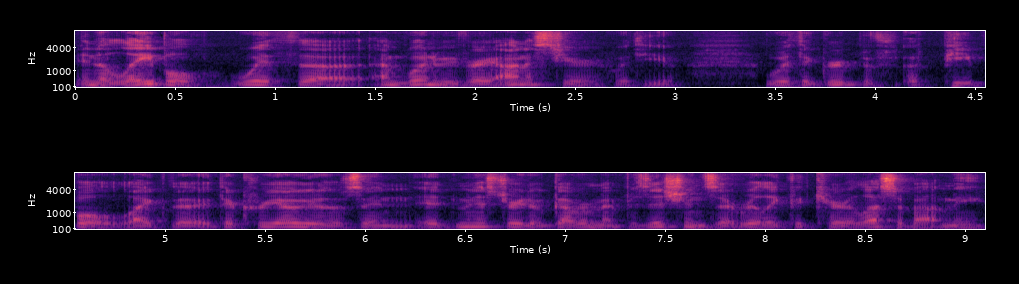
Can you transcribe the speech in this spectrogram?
in a label with uh, i'm going to be very honest here with you with a group of, of people like the, the criollos in administrative government positions that really could care less about me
